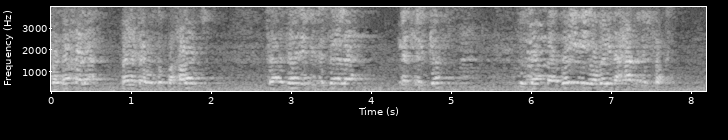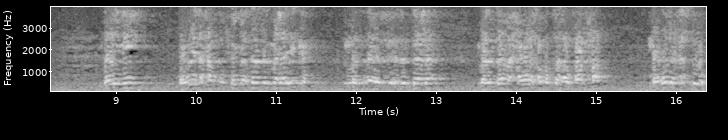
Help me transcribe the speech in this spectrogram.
فدخل بيته ثم خرج. فأتاني برسالة مثل الكف تسمى بيني وبين حامل الفقه. بيني وبين حامل الفقه. مسألة الملائكة. الرسالة ملزمة حوالي 15 صفحة موجودة في السوق.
